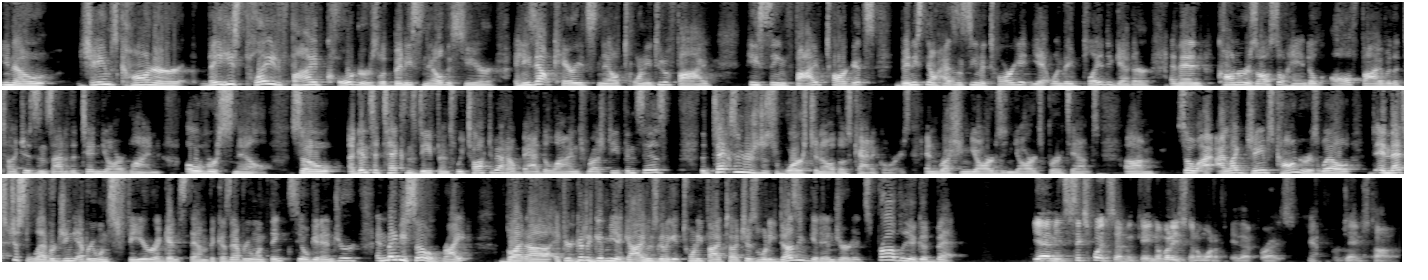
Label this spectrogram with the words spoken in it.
you know, James Conner, they he's played five quarters with Benny Snell this year, and he's out carried Snell 22 to 5. He's seen five targets. Benny Snell hasn't seen a target yet when they've played together. And then Conner has also handled all five of the touches inside of the 10 yard line over Snell. So against the Texans defense, we talked about how bad the Lions rush defense is. The Texans are just worst in all those categories and rushing yards and yards per attempt. Um, so I, I, like James Conner as well. And that's just leveraging everyone's fear against them because everyone thinks he'll get injured. And maybe so, right? But uh, if you're going to give me a guy who's going to get 25 touches when he doesn't get injured, it's probably a good bet. Yeah, I mean, 6.7K, nobody's going to want to pay that price yeah. for James Conner.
